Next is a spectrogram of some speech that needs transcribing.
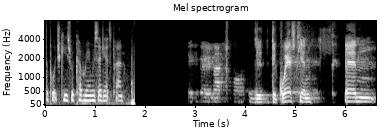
the Portuguese Recovery and Resilience Plan. Thank you very much for the, the question. Um,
